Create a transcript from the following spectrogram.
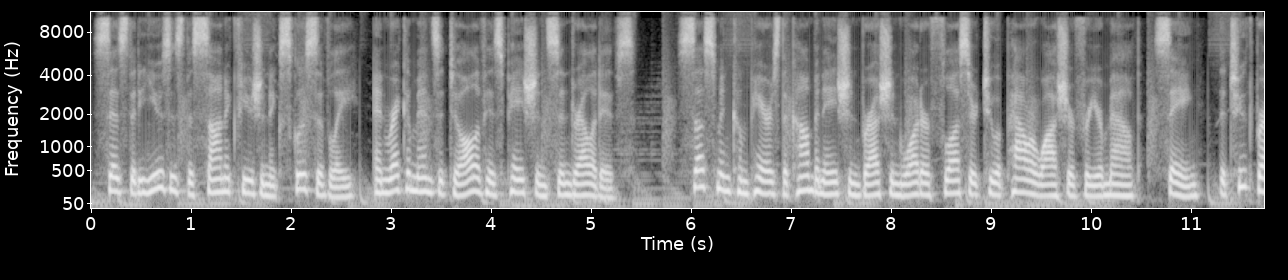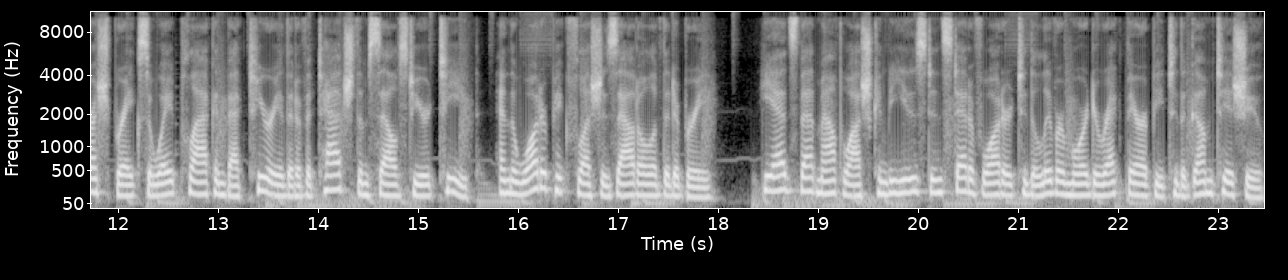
says that he uses the Sonic Fusion exclusively and recommends it to all of his patients and relatives. Sussman compares the combination brush and water flosser to a power washer for your mouth, saying, the toothbrush breaks away plaque and bacteria that have attached themselves to your teeth, and the water pick flushes out all of the debris. He adds that mouthwash can be used instead of water to deliver more direct therapy to the gum tissue,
